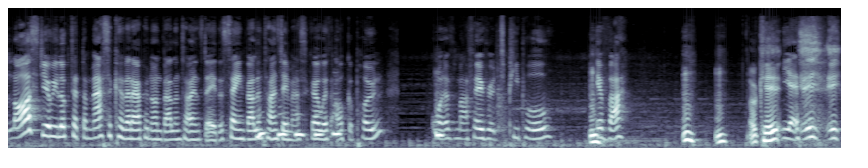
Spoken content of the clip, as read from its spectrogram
last year, we looked at the massacre that happened on Valentine's Day, the Saint Valentine's Day massacre with Al Capone, one of my favorite people mm. ever. Mm, mm. Okay. Yes. Hey, hey.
